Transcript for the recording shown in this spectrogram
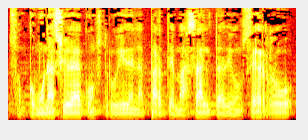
Son como una ciudad construida en la parte más alta de un cerro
